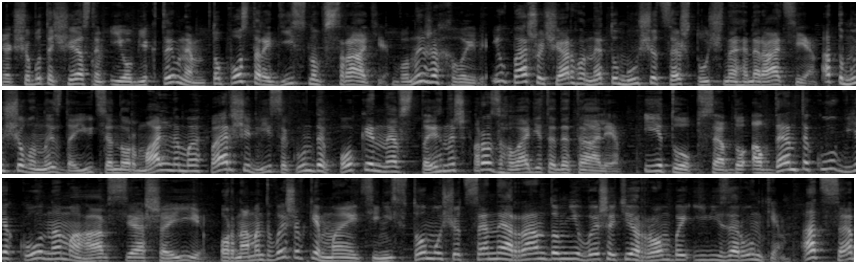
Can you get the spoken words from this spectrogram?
Якщо бути чесним і об'єктивним, то постери дійсно в сраті. Вони жахливі. І в першу чергу не тому, що це штучна генерація, а тому, що вони здаються нормальними перші дві секунди, поки не встигнеш розгледіти деталі. І ту псевдоавдентику, в яку намагався Шаї. Орнамент вишивки має цінність в тому, що це не рандомні вишиті ромби і візерунки, а це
